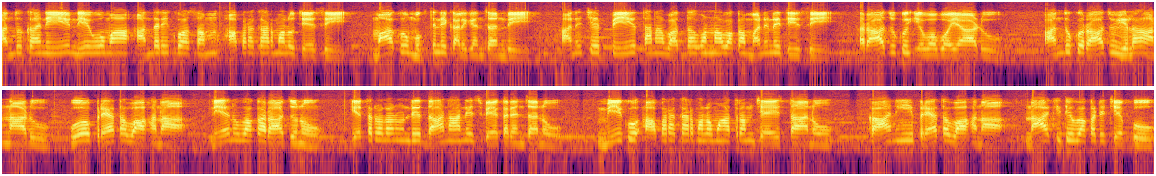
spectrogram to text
అందుకని నీవు మా అందరి కోసం అపరకర్మలు చేసి మాకు ముక్తిని కలిగించండి. అని చెప్పి తన వద్ద ఉన్న ఒక మణిని తీసి రాజుకు ఇవ్వబోయాడు. అందుకు రాజు ఇలా అన్నాడు ఓ ప్రేతవాహన నేను ఒక రాజును ఇతరుల నుండి దానాన్ని స్వీకరించను. మీకు అపరకర్మలు మాత్రం చేయిస్తాను. కానీ ప్రేతవాహన నాకిది ఒకటి చెప్పు.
